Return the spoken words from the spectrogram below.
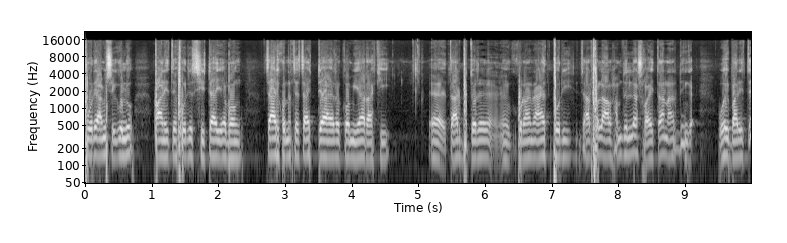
পড়ে আমি সেগুলো পানিতে পরে ছিটাই এবং চার কোনাতে চারটা এরকম ইয়া রাখি তার ভিতরে এ, কোরআনের আয়াত পড়ি যার ফলে আলহামদুলিল্লাহ শয়তান আর ডিঙ্গা ওই বাড়িতে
